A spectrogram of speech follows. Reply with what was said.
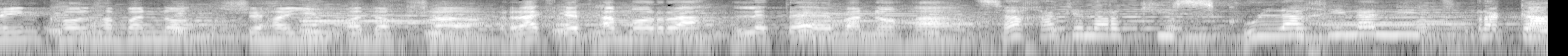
בין כל הבנות שהיו עד עכשיו, רק את המורה לטבע נוהג. צחה כנרקיס כולה חיננית, רכה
